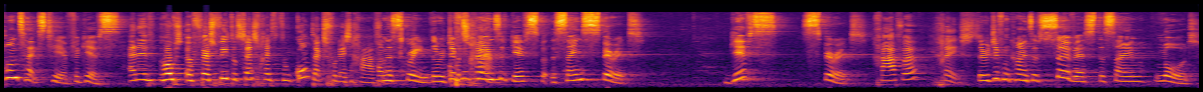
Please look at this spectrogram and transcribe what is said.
context here for gifts. En in hoofd- eh, vers 4 tot 6 geeft het een context voor deze On gaven. the screen, there are different kinds of gifts, but the same spirit. Gifts, spirit. Gaven, geest. There are different kinds of service, the same Lord.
